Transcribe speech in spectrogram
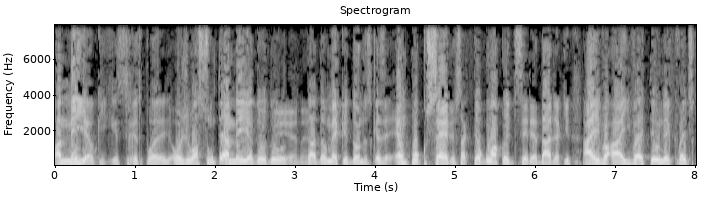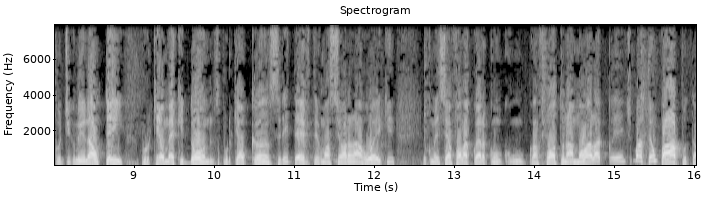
a meia, o que que se responde? Hoje o assunto é a meia do, do, meia, né? da- do McDonald's. Quer dizer, é um pouco sério. Será que tem alguma coisa de seriedade aqui? Aí, aí vai ter o nego que vai discutir comigo. Não, tem, porque é o McDonald's, porque é o câncer. E teve, teve uma senhora na rua aí que eu comecei a falar com ela com, com, com a foto na mão, ela, a gente bateu um papo tal.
